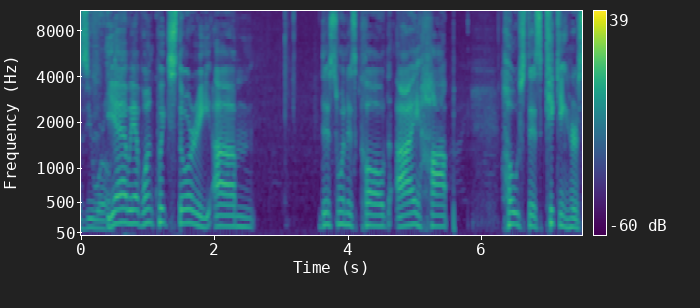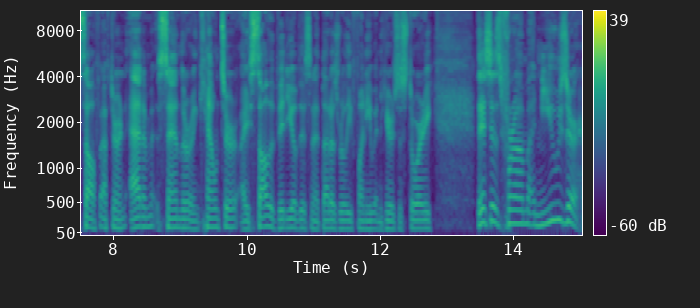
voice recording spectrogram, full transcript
Z World? Yeah, we have one quick story. Um, this one is called IHOP hostess kicking herself after an Adam Sandler encounter. I saw the video of this and I thought it was really funny, and here's the story. This is from Newser,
